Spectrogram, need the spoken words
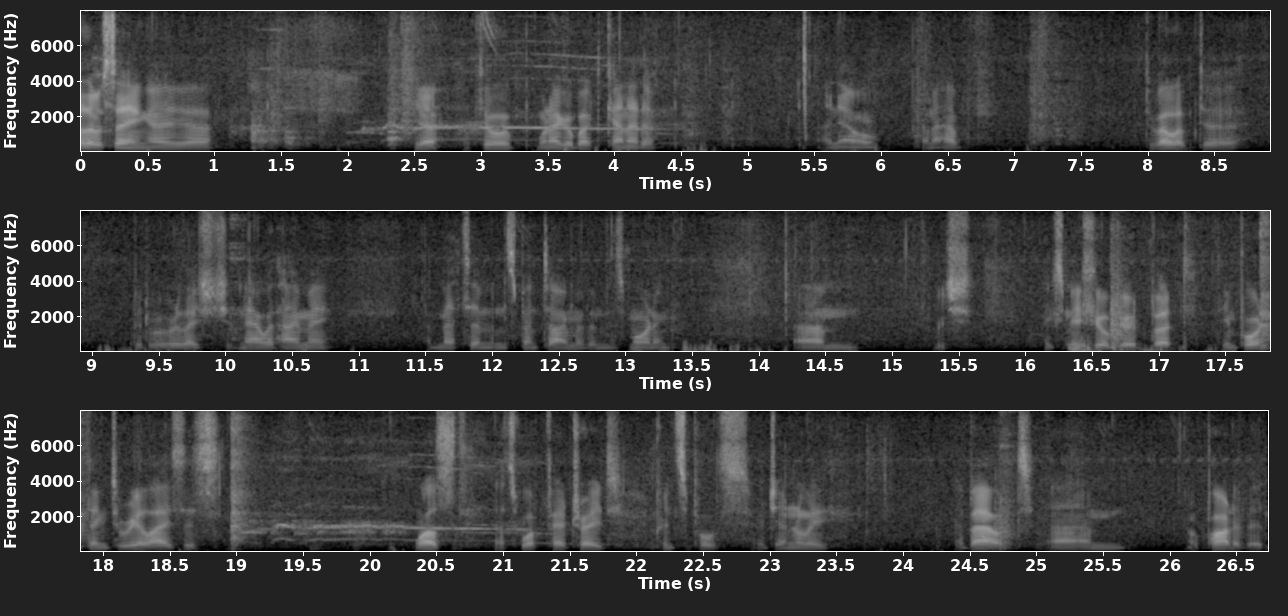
I was saying, I uh, yeah, I feel when I go back to Canada, I now kind of have developed a bit of a relationship now with Jaime. I've met him and spent time with him this morning, um, which makes me feel good. But the important thing to realize is, whilst that's what fair trade principles are generally about, um, or part of it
